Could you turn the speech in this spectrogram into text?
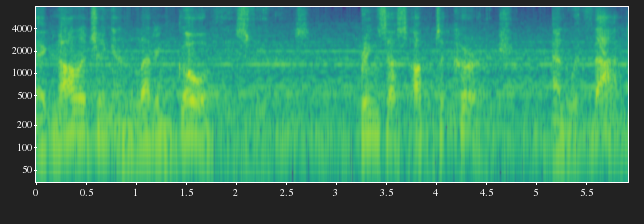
Acknowledging and letting go of these feelings brings us up to courage, and with that,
